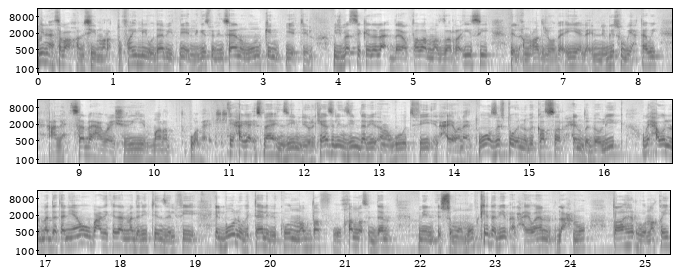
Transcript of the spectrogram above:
منها 57 مرض طفيلي وده بيتنقل لجسم الإنسان وممكن يقتله. مش بس كده لا ده يعتبر مصدر رئيسي للأمراض الوبائية لأن جسمه بيحتوي على 27 مرض وبائي. في حاجة اسمها إنزيم اليوريكاز الإنزيم ده بيبقى موجود في الحيوانات ووظيفته إنه بيكسر حمض البوليك وبيحوله لمادة ثانية وبعد كده المادة دي بتنزل في البول وبالتالي بيكون نظف وخلص الدم من السموم. وبكده بيبقى الحيوان لحمه طاهر ونقي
